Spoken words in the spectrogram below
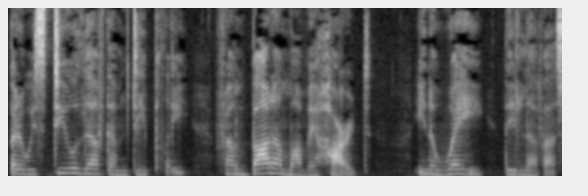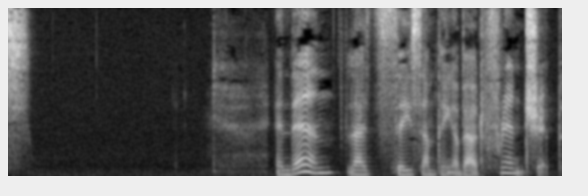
but we still love them deeply from bottom of our heart in a way they love us. And then let's say something about friendship.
